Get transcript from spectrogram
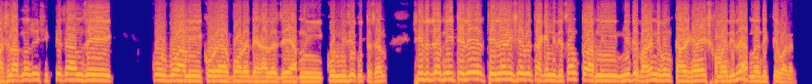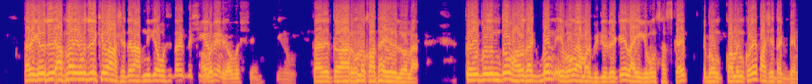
আসলে আপনারা যদি শিখতে চান যে করব আমি করার পরে দেখা যায় যে আপনি কোন নিজে করতে চান সেহেতু যদি আপনি টেলার হিসেবে তাকে নিতে চান তো আপনি নিতে পারেন এবং তার এখানে সময় দিলে আপনারা দেখতে পারেন। তার এখানে যদি আপনার এখানে যদি কেউ আসে তাহলে আপনি কি অবশ্যই তাকে শিখাবেন? অবশ্যই অবশ্যই। তাহলে তো আর কোনো কথাই হইল না। তো এই পর্যন্ত ভালো থাকবেন এবং আমার ভিডিওটাকে লাইক এবং সাবস্ক্রাইব এবং কমেন্ট করে পাশে থাকবেন।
